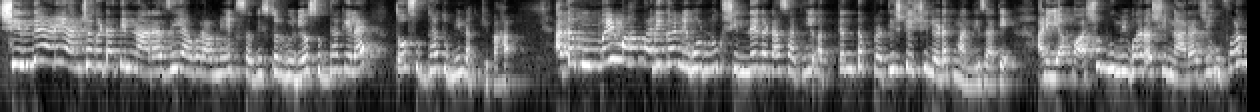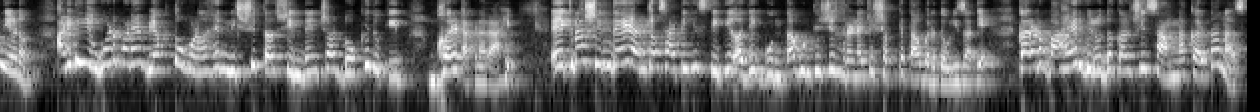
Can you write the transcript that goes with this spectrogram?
शिंदे आणि यांच्या गटातील नाराजी यावर आम्ही एक सविस्तर व्हिडिओ सुद्धा केलाय. तो सुद्धा तुम्ही नक्की पहा. आता मुंबई महापालिका निवडणूक शिंदे गटासाठी अत्यंत प्रतिष्ठेची लढत मानली जाते. आणि या पार्श्वभूमीवर अशी नाराजी उफाळून येणं आणि ती उघडपणे व्यक्त होणं हे निश्चितच शिंदेच्या डोकेदुखीत भर टाकणार आहे. एकनाथ शिंदे यांच्यासाठी ही स्थिती अधिक गुंतागुंतीची ठरण्याची शक्यता वर्तवली जाते. कारण बाहेर विरोधकांशी सामना करतानाच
